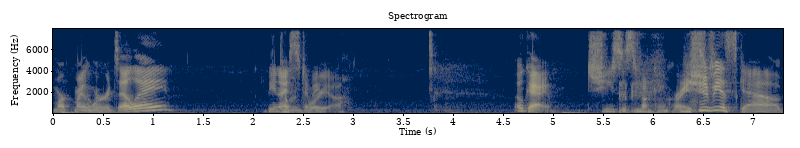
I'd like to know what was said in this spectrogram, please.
Mark my words, LA. Be nice to me. Victoria. Okay. Jesus fucking Christ. You should be a scab.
